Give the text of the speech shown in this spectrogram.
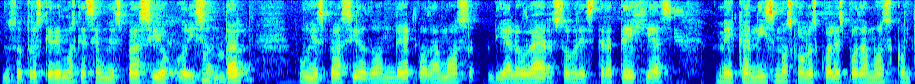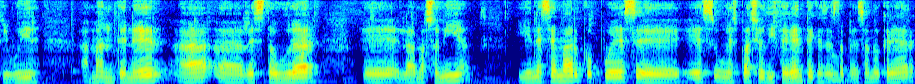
Nosotros queremos que sea un espacio horizontal, un espacio donde podamos dialogar sobre estrategias, mecanismos con los cuales podamos contribuir a mantener, a, restaurar eh, la Amazonía. Y en ese marco, pues, eh, es un espacio diferente que se está pensando crear,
